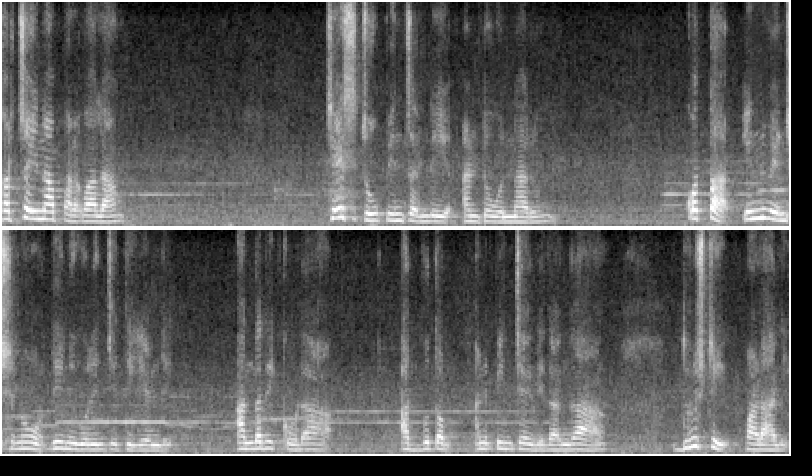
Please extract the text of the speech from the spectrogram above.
ఖర్చైనా పర్వాలా? చేసి చూపించండి అంటూ ఉన్నారు. కొత్త ఇన్వెన్షను దీని గురించి తీయండి. అందరికి కూడా అద్భుతం అనిపించే విధంగా దృష్టి పడాలి.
